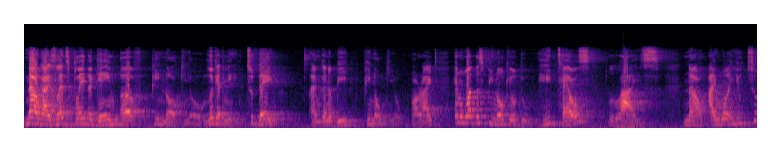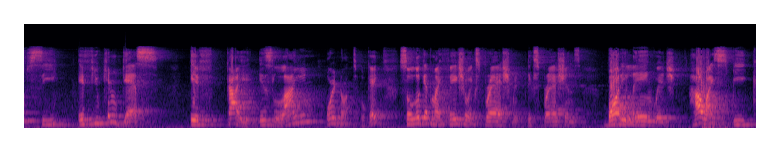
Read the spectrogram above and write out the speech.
Now, guys, let's play the game of Pinocchio. Look at me. Today, I'm going to be Pinocchio. All right? And what does Pinocchio do? He tells lies. Now, I want you to see if you can guess if Kai is lying or not, okay? So look at my facial expression, expressions, body language, how I speak,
